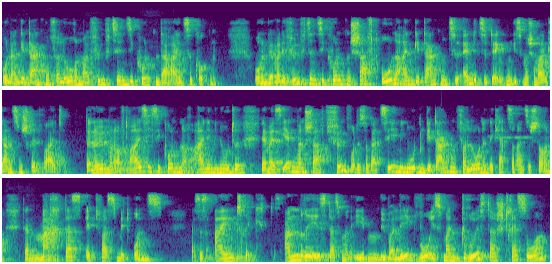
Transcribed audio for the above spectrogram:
und dann Gedanken verloren mal 15 Sekunden da reinzugucken. Und wenn man die 15 Sekunden schafft, ohne einen Gedanken zu Ende zu denken, ist man schon mal einen ganzen Schritt weiter. Dann erhöht man auf 30 Sekunden, auf eine Minute. Wenn man es irgendwann schafft, fünf oder sogar zehn Minuten Gedanken verloren in eine Kerze reinzuschauen, dann macht das etwas mit uns. Das ist ein Trick. Das andere ist, dass man eben überlegt, wo ist mein größter Stressor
